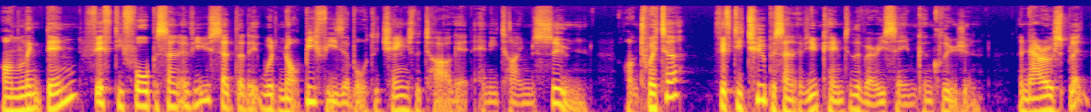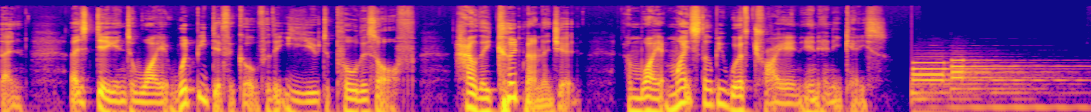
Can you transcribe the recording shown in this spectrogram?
On LinkedIn, 54% of you said that it would not be feasible to change the target anytime soon. On Twitter, 52% of you came to the very same conclusion. A narrow split then. Let's dig into why it would be difficult for the EU to pull this off, how they could manage it, and why it might still be worth trying in any case.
